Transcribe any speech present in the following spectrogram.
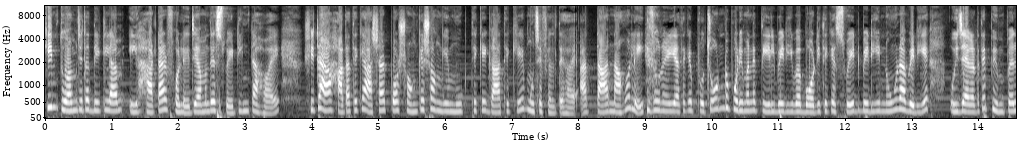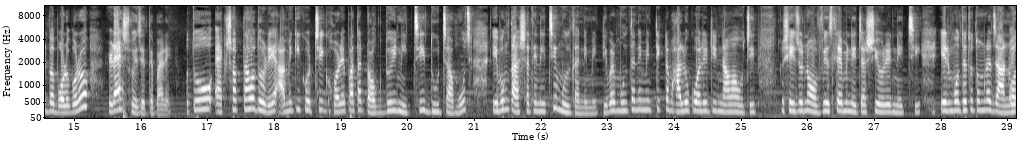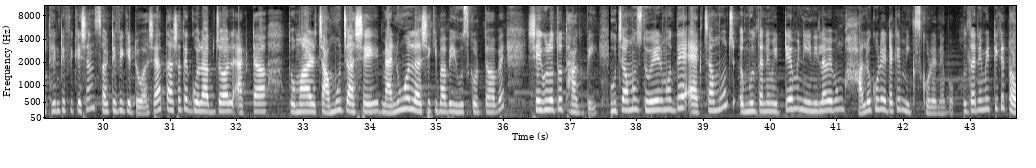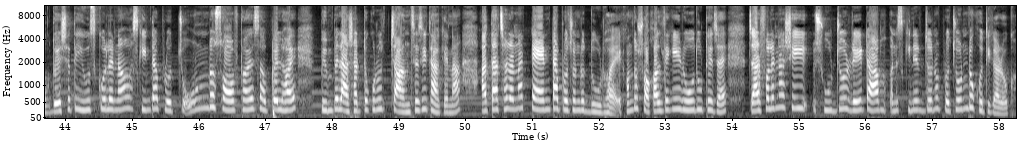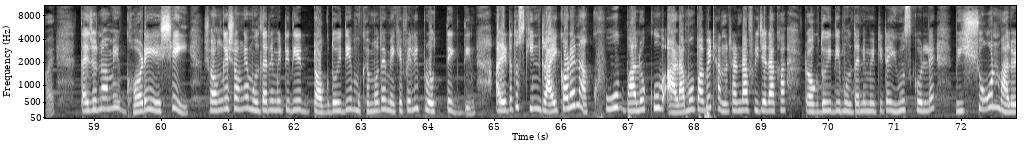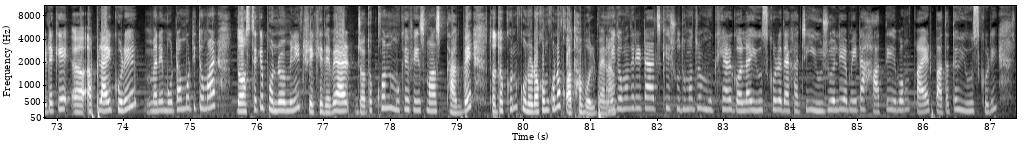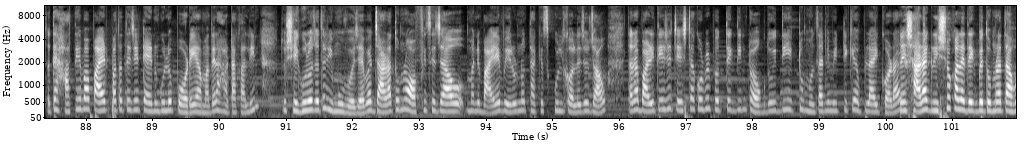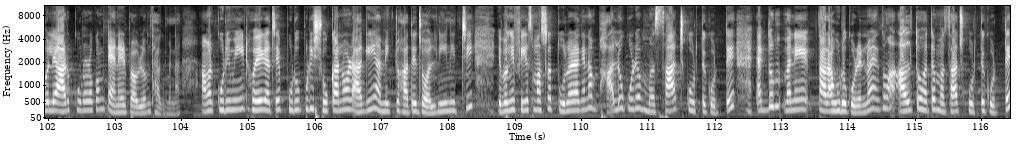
কিন্তু আমি যেটা দেখলাম, এই হাঁটার ফলে যে আমাদের সোয়েটিংটা হয়, সেটা হাঁটা থেকে আসার পর সঙ্গে সঙ্গে মুখ থেকে, গা থেকে মুছে ফেলতে হয়। আর তা না হলেই জোন এরিয়া থেকে প্রচণ্ড পরিমাণে তেল বেরিয়ে বা বডি থেকে সোয়েট বেরিয়ে, নোংরা বেরিয়ে ওই জায়গাটাতে পিম্পল বা বড় বড় র্যাশ হয়ে যেতে পারে। তো এক সপ্তাহ ধরে আমি কি করছি, ঘরে পাতা টক দই নিচ্ছি দু চামচ এবং তার সাথে নিচ্ছি মুলতানি মিট্টি। এবার মুলতানি মিট্টি একটা ভালো কোয়ালিটির নেওয়া উচিত। তো সেই জন্য অবভিয়াসলি আমি নেচার শিওরের নিচ্ছি। এর মধ্যে তো তোমরা জানো অথেন্টিফিকেশন সার্টিফিকেটও আসে। আর তার সাথে গোলাপ জল, একটা তোমার চামচ আসে ম্যানুয়াল আসে কীভাবে ইউজ করতে হবে, সেগুলো তো থাকবেই। দু চামচ দইয়ের মধ্যে এক চামচ মুলতানি মিট্টি আমি নিয়ে নিলাম এবং ভালো করে এটাকে মিক্স করে নেব। মুলতানি মিট্টিকে টক দইয়ের সাথে ইউজ করলে না স্কিনটা প্রচণ্ড সফট হয় সাপেল হয়। পিম্পল আসার তো কোনো চান্সেসই থাকে না। আর তাছাড়া না ট্যানটা প্রচণ্ড দূর হয়। এখন তো সকাল থেকেই রোদ উঠে যায়। যার ফলে না, সেই সূর্যর রেটা মানে স্কিনের জন্য প্রচণ্ড ক্ষতিকারক হয়। তাই জন্য আমি ঘরে এসেই সঙ্গে সঙ্গে মুলতানি মিট্টি দিয়ে, টক দই দিয়ে মুখের মধ্যে মেখে ফেলি প্রত্যেক দিন। আর এটা তো স্কিন ড্রাই করে না, খুব ভালো, খুব আরামও পাবে ঠান্ডা ঠান্ডা ফ্রিজে রাখা টক দই দিয়ে মুলতানি মিট্টিটা ইউজ করলে ভীষণ ভালো। এটাকে অ্যাপ্লাই করে মানে মোটামুটি তোমার দশ থেকে পনেরো মিনিট রেখে দেবে। আর যতক্ষণ মুখে ফেস মাস্ক থাকবে, ততক্ষণ কোনো রকম কোনো কথা বলবে না। আমি তোমাদের এটা আজকে শুধুমাত্র মুখে আর গলায় ইউজ করে দেখাচ্ছি। ইউজুয়ালি আমি এটা হাতে এবং পায়ের পাতাতেও ইউজ করি। যাতে হাতে বা পায়ের পাতাতে যে ট্যানগুলো পড়ে আমাদের হাঁটাকালীন, তো সেগুলো যাতে রিমুভ হয়ে যায়। এবার যারা তোমরা অফিসে যাও মানে বাইরে বেরোনো থাকে স্কুল কলেজেও যাও, তারা বাড়িতে এসে চেষ্টা করবে প্রত্যেক দিন টক দই দিয়ে একটু মুলতানি মিট্টিকে অ্যাপ্লাই করা মানে সারা গ্রীষ্মকালে দেখবে তোমরা তাহলে আর কোনো রকম ট্যানের প্রবলেম থাকবে না। আমার কুড়ি মিনিট হয়ে গেছে, পুরোপুরি শোকানোর আগেই আমি একটু হাতে জল নিয়ে নিচ্ছি এবং এই ফেস মাস্কটা তোলার আগে না ভালো করে মাসাজ করতে করতে, একদম মানে তাড়াহুড়ো করে নয়, একদম আলতো হাতে মাসাজ করতে করতে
